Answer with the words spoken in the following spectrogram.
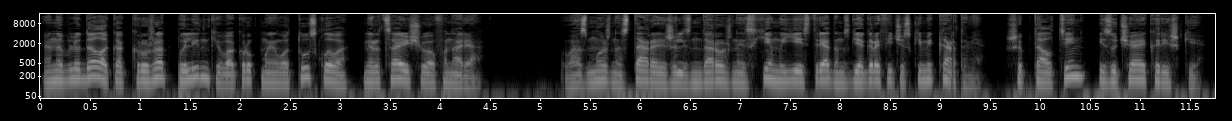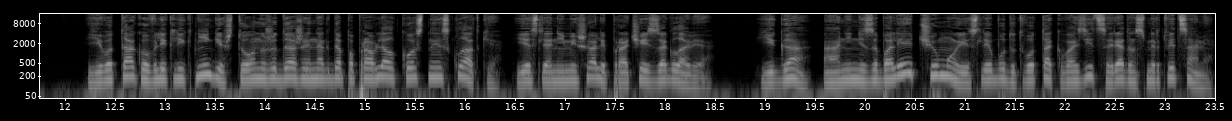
а наблюдала, как кружат пылинки вокруг моего тусклого, мерцающего фонаря. «Возможно, старые железнодорожные схемы есть рядом с географическими картами», — шептал тень, изучая корешки. Его так увлекли книги, что он уже даже иногда поправлял костные складки, если они мешали прочесть заглавие. «Яга, а они не заболеют чумой, если будут вот так возиться рядом с мертвецами?»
